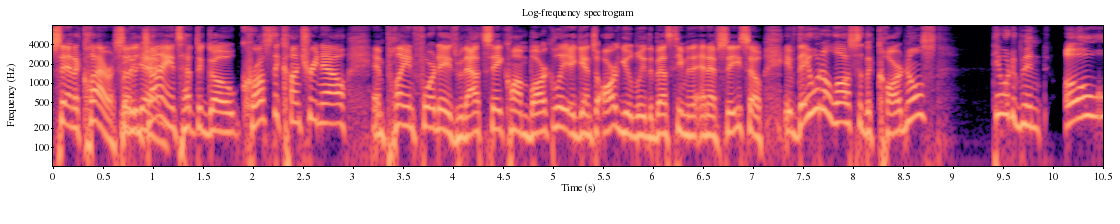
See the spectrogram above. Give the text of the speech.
Santa Clara. So But the again- Giants have to go across the country now and play in four days without Saquon Barkley against arguably the best team in the NFC. So if they would have lost to the Cardinals, they would have been 0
